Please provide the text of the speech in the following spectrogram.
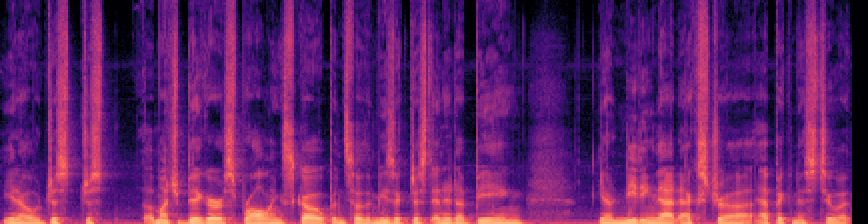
you know just just a much bigger sprawling scope, and so the music just ended up being you know, needing that extra epicness to it,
